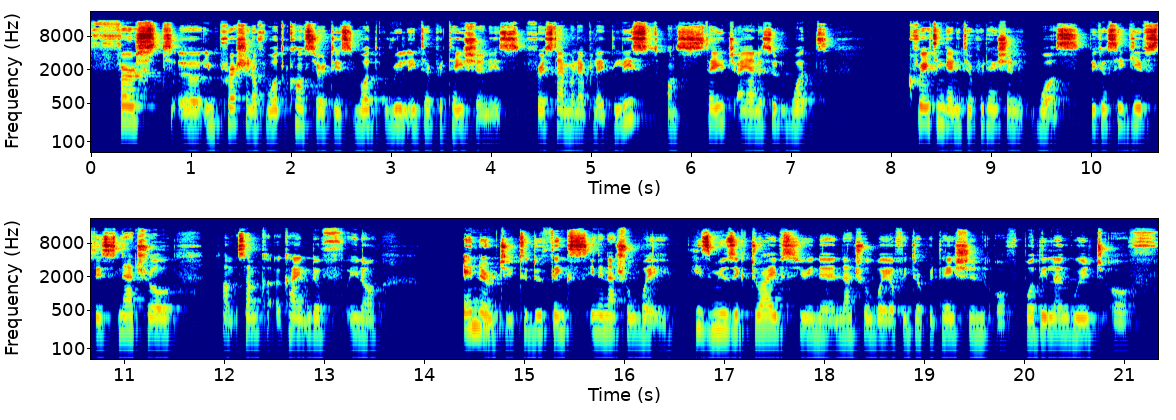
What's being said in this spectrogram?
first uh, impression of what concert is, what real interpretation is. First time when I played Liszt on stage, I understood what creating an interpretation was because he gives this natural um, some kind of you know energy to do things in a natural way his music drives you in a natural way of interpretation of body language of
